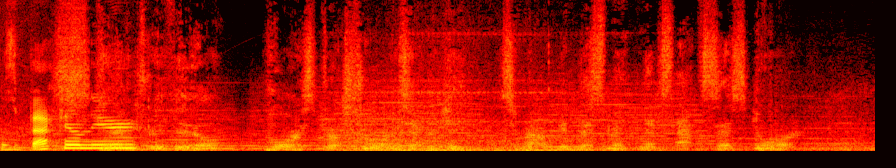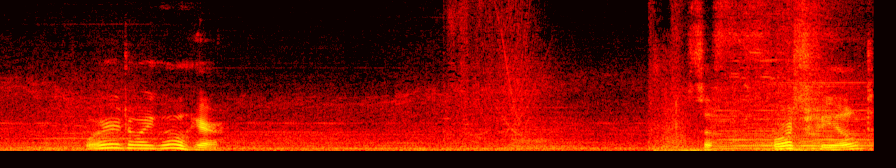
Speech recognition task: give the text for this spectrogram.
Was it back down there? Scans structural integrity surrounding this maintenance access door. Where do I go here? It's a force field.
